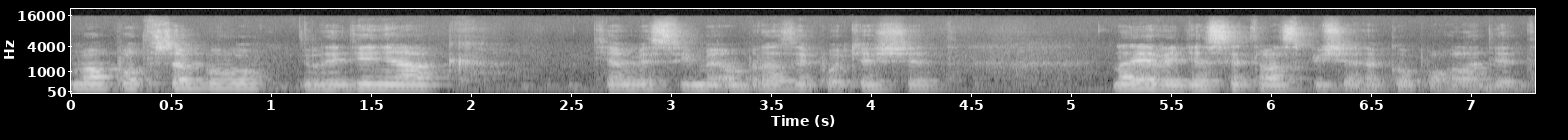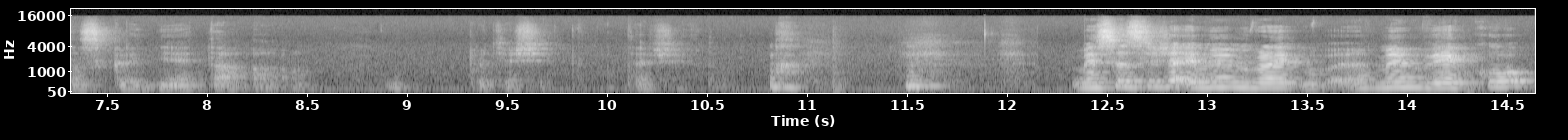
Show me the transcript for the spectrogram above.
mám potřebu lidi nějak těmi svými obrazy potěšit. Ne je vyděsit, ale spíše jako pohladit a sklidnit a, a potěšit. A to je všechno. Myslím si, že i v mém věku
